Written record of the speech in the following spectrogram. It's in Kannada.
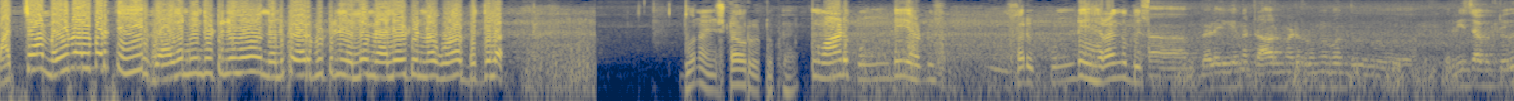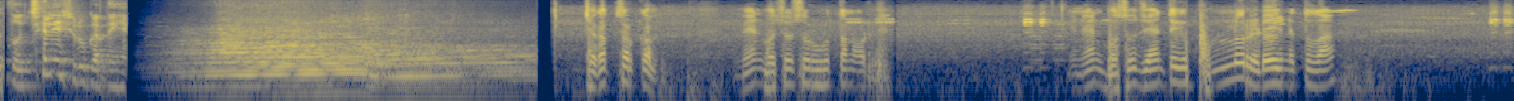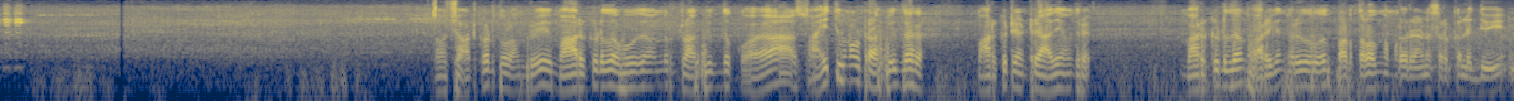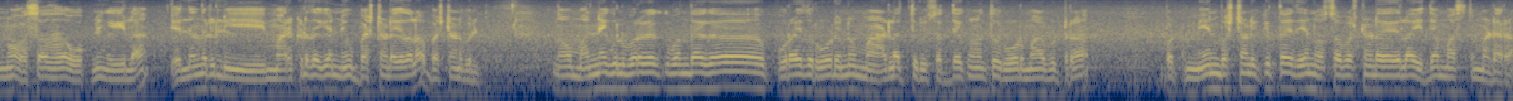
ಮಚ್ಚ ಮೈ ಮೇಲೆ ಬರ್ತಿ ಬ್ಯಾಗಿನ ಹಿಂದೆ ಇಟ್ಟು ನೀವು ನೆನಪು ಯಾರು ಬಿಟ್ಟು ನೀವು ಎಲ್ಲೇ ಮೇಲೆ ಇಟ್ಟು ನಾವು ಗುಣ ಬಿದ್ದಿಲ್ಲ ದೂನ ಇನ್ಸ್ಟಾ ಅವ್ರು ಯೂಟ್ಯೂಬ್ ಮಾಡಿ ಕುಂಡಿ ಹಡು ಸರಿ ಕುಂಡಿ ಹೆರಂಗ ಬಿಸ್ ಬೆಳಗ್ಗೆಯಿಂದ ಟ್ರಾವೆಲ್ ಮಾಡಿ ರೂಮಿಗೆ ಬಂದು ರೀಚ್ ಆಗ್ಬಿಟ್ಟಿವಿ तो चलिए शुरू करते हैं ಜಗತ್ ಸರ್ಕಲ್ ಮೇನ್ ಬಸವೇಶ್ವರ ವೃತ್ತ ನೋಡ್ರಿ ಇನ್ನೇನ್ ಬಸವ ಜಯಂತಿಗೆ ಫುಲ್ಲು ರೆಡಿಯಾಗಿ ನಿಂತದ ನಾವು ಶಾರ್ಟ್ ಕಟ್ ಮಾರ್ಕೆಟ್ ಮಾರ್ಕೆಟ್ದಾಗ ಹೋದೆ ಅಂದ್ರೆ ಟ್ರಾಫಿಕ್ದಾಗ ಸಾಯ್ತೀವಿ ನಾವು ಟ್ರಾಫಿಕ್ದಾಗ ಮಾರ್ಕೆಟ್ ಎಂಟ್ರಿ ಅದೇ ಅಂದ್ರೆ. ಮಾರ್ಕೆಟ್ದಾಗ ಹೊರಗಿಂದ ಹೊರಗೆ ಹೋಗೋದು ಪಡ್ತಾಳೋದು ನಮ್ಮ ರಾಯಣ ಸರ್ಕಲ್ ಇದ್ದೀವಿ. ಇನ್ನೂ ಹೊಸದ ಓಪನಿಂಗ್ ಆಗಿಲ್ಲ. ಎಲ್ಲಂದ್ರೆ ಇಲ್ಲಿ ಮಾರ್ಕೆಟ್ದಾಗೆ ನೀವು ಬಸ್ ಸ್ಟ್ಯಾಂಡ್ ಆಗಿದಲ್ಲ ಬಸ್ ಸ್ಟ್ಯಾಂಡ್ ಬಳಿ. ನಾವು ಮೊನ್ನೆ ಗುಲ್ಬರ್ಗಕ್ಕೆ ಬಂದಾಗ ಪೂರ ಇದು ರೋಡ್ ಇನ್ನೂ ಮಾಡ್ಲತ್ತೀವಿ ಸದ್ಯಕ್ಕಂತೂ ರೋಡ್ ಮಾಡಿಬಿಟ್ರೆ. ಬಟ್ ಮೇನ್ ಬಸ್ ಸ್ಟ್ಯಾಂಡ್ಗಿಂತ ಇದೇನು ಹೊಸ ಬಸ್ ಸ್ಟ್ಯಾಂಡ್ ಆಗಿಲ್ಲ, ಇದೇ ಮಸ್ತ್ ಮಾಡ್ಯಾರ.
